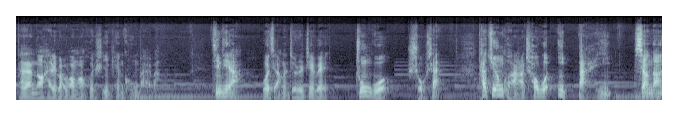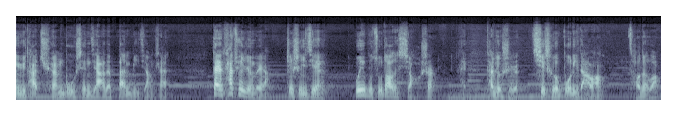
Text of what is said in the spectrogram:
大家脑海里边往往会是一片空白吧？今天啊，我讲的就是这位中国首善，他捐款啊超过一百亿，相当于他全部身家的半壁江山。但是他却认为啊，这是一件微不足道的小事儿。嘿，他就是汽车玻璃大王曹德旺。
